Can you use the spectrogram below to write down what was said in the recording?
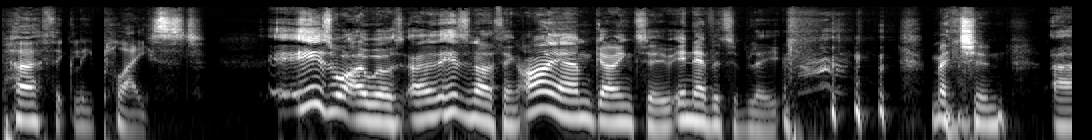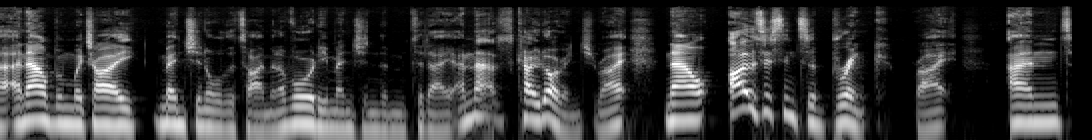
perfectly placed. here's what I will. Uh, here's another thing. I am going to inevitably mention uh, an album which I mention all the time, and I've already mentioned them today, and that's Code Orange. Right now, I was listening to Brink, right, and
